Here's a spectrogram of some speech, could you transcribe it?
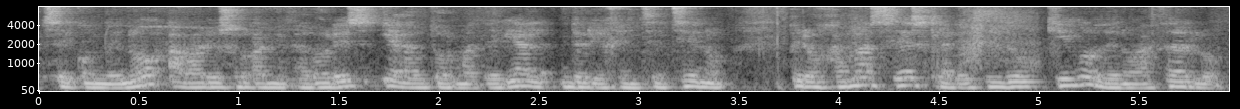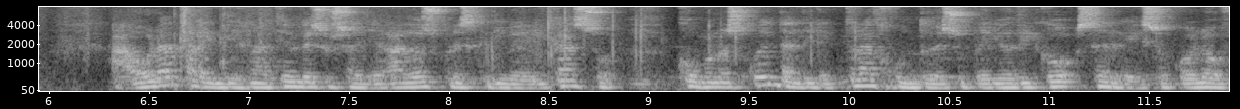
Se condenó a varios organizadores y al autor material de origen checheno, pero jamás se ha esclarecido quién ordenó hacerlo. Ahora, para indignación de sus allegados, prescribe el caso, como nos cuenta el director adjunto de su periódico, Sergei Sokolov.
